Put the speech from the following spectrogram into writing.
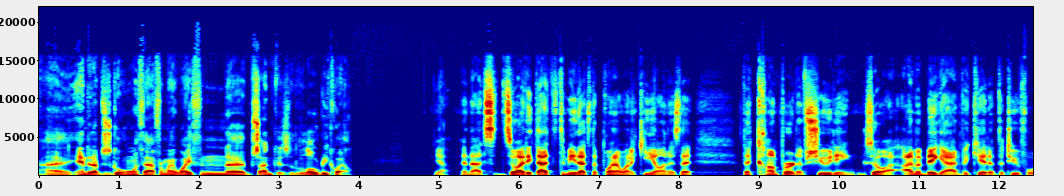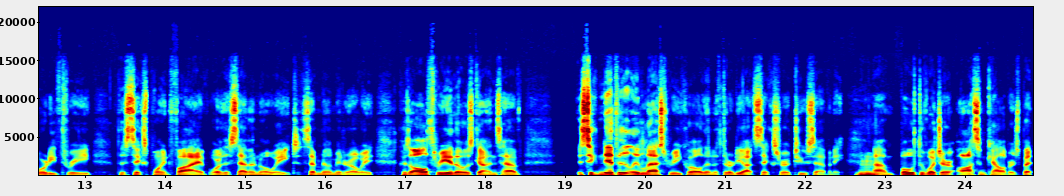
I ended up just going with that for my wife and uh, son because of the low recoil. Yeah, and that's so. I think that's to me that's the point I want to key on is that the comfort of shooting. So I, I'm a big advocate of the 243, the 6.5, or the 708, 7 millimeter 08, because all three of those guns have significantly less recoil than a 30 6 or a 270. Um, both of which are awesome calibers. But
